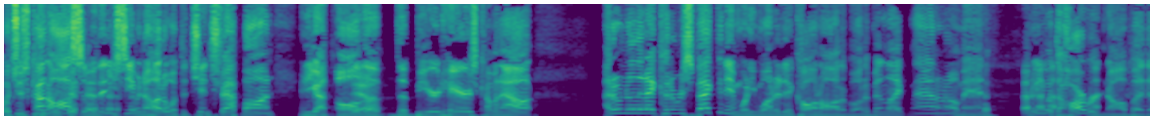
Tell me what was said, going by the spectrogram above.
which was kind of awesome. And then you see him in the huddle with the chin strap on, and you got all Yeah. the the beard hairs coming out. I don't know that I could have respected him when he wanted to call an audible. I'd have been like, I don't know, man. I know you went to Harvard and all, but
